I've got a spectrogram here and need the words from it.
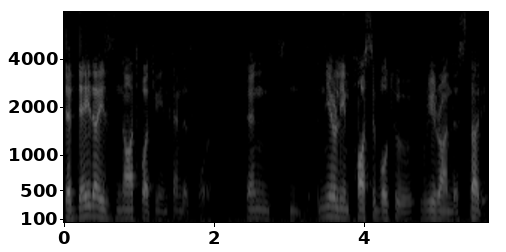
the data is not what you intended for. Then it's nearly impossible to rerun the study.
